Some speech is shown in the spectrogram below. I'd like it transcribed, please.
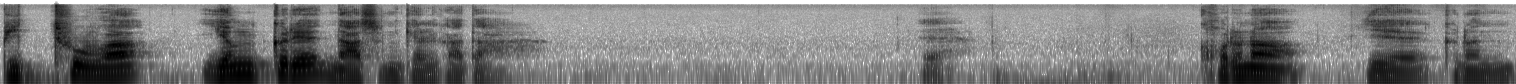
비투와 영끌에 나선 결과다. 예. 코로나의 그런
